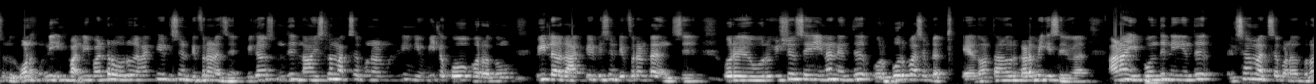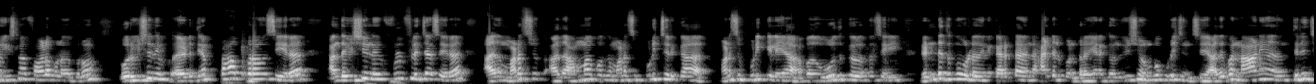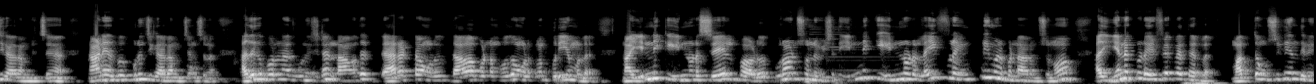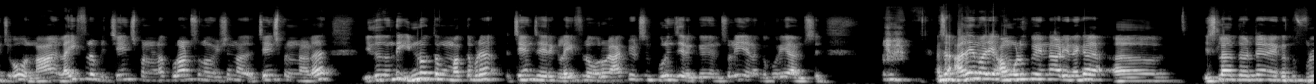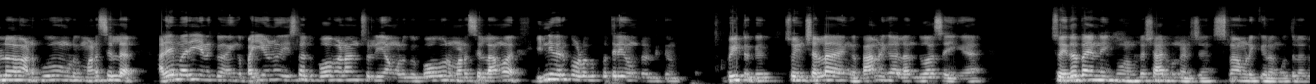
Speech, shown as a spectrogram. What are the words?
சொல்லு உனக்கு நீ ப- நீ பண்ற ஒரு ஆக்டிவிட்டிஸும் டிஃப்ரெண்ட் ஆச்சு பிகாஸ் வந்து நான் இஸ்லாம் அக்செப்ட் பண்ண நீ வீட்டில் கோவப்படுறதும் வீட்டில் ஒரு ஆக்டிவிட்டிஸும் டிஃப்ரெண்டா இருந்துச்சு. ஒரு ஒரு விஷயம் சரின்னா நீ வந்து ஒரு பொறுப்பா செஞ்ச ஏதோ தான் ஒரு கடமைக்கு செய்வ. ஆனா இப்போ வந்து நீ வந்து இஸ்லாம் அக்செப்ட் அப்புறம் இஸ்லாம் ஃபாலோ அப்புறம் ஒரு விஷயத்தை எடுத்தீங்கன்னா ப்ராப்பராகவும் செய்யற அந்த விஷயம் ஃபுல் ஃபிளெஜா செய்யற அது மனசு அது அம்மா அப்பாவுக்கு மனசு பிடிச்சிருக்கா? மனசு பிடிக்கலையா? அப்போ ஒதுக்குறதும் சரி ரெண்டுத்துக்கும் உள்ளது நீ கரெக்டா ஹேண்டில் பண்றேன் எனக்கு அந்த விஷயம் ரொம்ப பிடிச்சிருந்துச்சு. அதுக்கப்புறம் நானே அதை தெரிஞ்சுக்க ஆரம்பிச்சேன். நானே அதை போய் புரிஞ்சுக்க ஆரம்பிச்சேன்னு சொன்னேன். அதுக்கப்புறம் நான் அது புரிஞ்சுட்டேன் நான் வந்து டேரக்டா உங்களுக்கு தாவா பண்ணும்போது உங்களுக்கு புரிய முடியல. நான் என்னைக்கு என்னோட செயல்பாடு குரான் சொன்ன விஷயத்தை இன்னைக்கு என்னோட லைஃப்ல இம்ப்ளிமெண்ட் பண்ண ஆரம்பிச்சனோ அது எனக்கோட எஃபெக்டா தெரியல. மத்தவங்க சொல்லி தெரிஞ்சு ஓ நான் லைஃப்ல இப்படி சேஞ்ச் பண்ணனால குரான் சொன்ன விஷயம் நான் சேஞ்ச் பண்ணனால இது வந்து இன்னொருத்தவங்க மத்தபடி சேஞ்ச் ஆயிருக்கு. லைஃப்ல ஒரு ஆக்டிவிட்டிஸ் புரிஞ்சிருக்குன்னு சொல்லி எனக்கு புரிய ஆரம்பிச்சு. அதே மாதிரி அவங்களுக்கும் என்ன அப்படின்னாக்கா ஆஹ், எனக்கு வந்து ஃபுல்லா அனுப்பவும் அவங்களுக்கு மனசு இல்ல. அதே மாதிரி எனக்கு எங்க பையனும் இஸ்லாத்து போக வேணாம்னு சொல்லி அவங்களுக்கு போகவும் மனசு இல்லாம இன்னி வரைக்கும் உலகத்திலே ஒன்று இருக்கு போயிட்டு இருக்கு ஸோ இன்ஷல்லா எங்க ஃபேமிலிக்காக எல்லாம் துவா செய்யுங்க. ஸோ இதை தான் இன்னைக்கு உங்கள்கிட்ட ஷேர் பண்ண நினைச்சேன். இஸ்லாம் அலிக்கு ரங்கத்துல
